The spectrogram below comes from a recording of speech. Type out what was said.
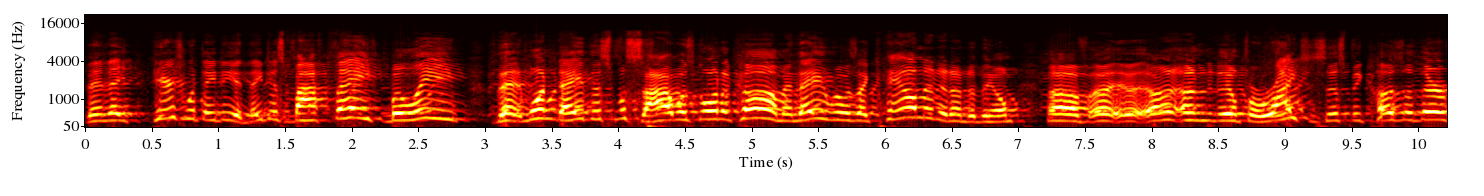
Then they, here's what they did. They just by faith believed that one day this Messiah was going to come, and they was accounted it unto them of uh, uh, unto them for righteousness because of their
